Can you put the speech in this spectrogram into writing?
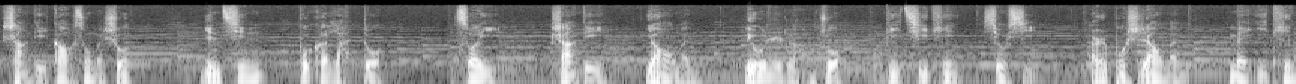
上帝告诉我们说：“殷勤不可懒惰。”所以，上帝要我们六日劳作，第七天休息，而不是让我们每一天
